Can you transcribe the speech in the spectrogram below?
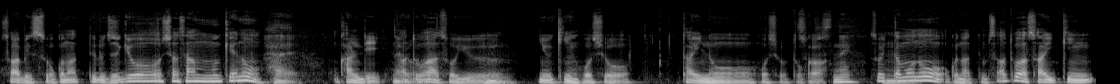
サービスを行っている事業者さん向けの、はい管理、あとはそういう入金保証、滞納保証とかそう、ね,、いったものを行ってます、うん、あとは最近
